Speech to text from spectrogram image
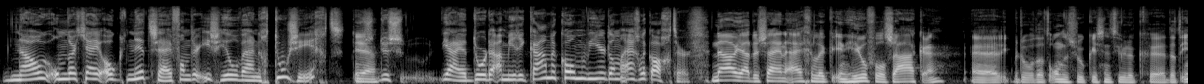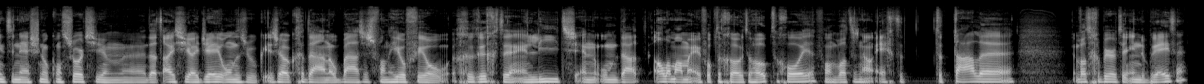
Nou, omdat jij ook net zei van er is heel weinig toezicht. Dus ja. dus ja, door de Amerikanen komen we hier dan eigenlijk achter. Nou ja, er zijn eigenlijk in heel veel zaken. Uh, ik bedoel, dat onderzoek is natuurlijk, uh, dat International Consortium, uh, dat ICIJ-onderzoek, is ook gedaan op basis van heel veel geruchten en leads. En om dat allemaal maar even op de grote hoop te gooien. Van wat is nou echt het totale. Wat gebeurt er in de breedte?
